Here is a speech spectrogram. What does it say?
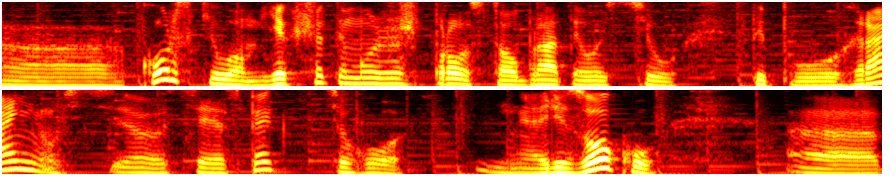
е, кор скілом, якщо ти можеш просто обрати ось цю типу грань, ось, ось цей аспект цього різоку. Е,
